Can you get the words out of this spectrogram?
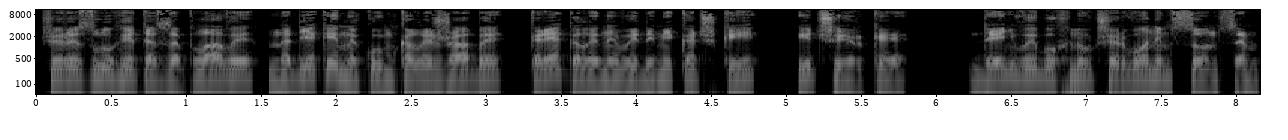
через луги та заплави, над якими кумкали жаби, крякали невидимі качки і чирки. День вибухнув червоним сонцем,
